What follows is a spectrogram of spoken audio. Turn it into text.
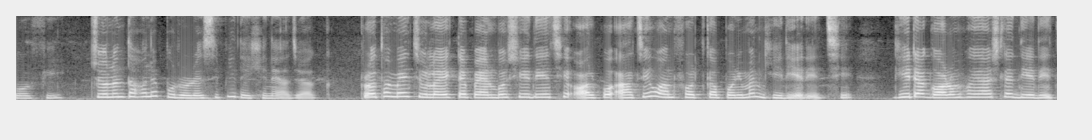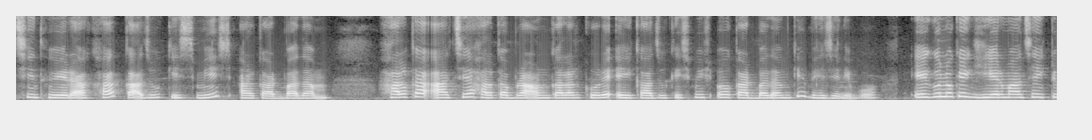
বরফি। চলুন তাহলে পুরো রেসিপি দেখে নেওয়া যাক। প্রথমে চুলায় একটা প্যান বসিয়ে দিয়েছি। অল্প আঁচে ওয়ান ফোর্থ কাপ পরিমাণ ঘি দিয়ে দিচ্ছি। ঘিটা গরম হয়ে আসলে দিয়ে দিচ্ছি ধুয়ে রাখা কাজু, কিশমিশ আর কাঠবাদাম। হালকা আছে হালকা ব্রাউন কালার করে এই কাজু, কিশমিশ ও কাঠবাদামকে ভেজে নিব। এগুলোকে ঘিয়ের মাঝে একটু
